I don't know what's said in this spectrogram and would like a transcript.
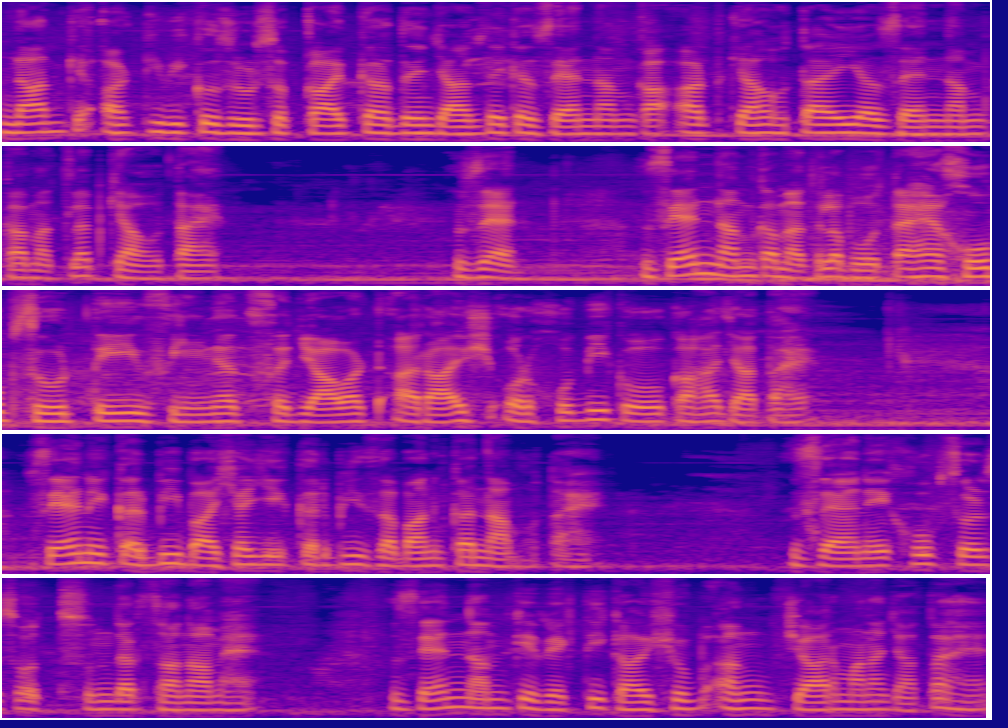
नाम के अर्थ टीवी को ज़रूर सब्सक्राइब कर दें। जानते हैं कि जैन नाम का अर्थ क्या होता है या जैन नाम का मतलब क्या होता है? जैन जैन नाम का मतलब होता है खूबसूरती, जीनत, सजावट, आरइश और ख़ूबी को कहा जाता है। जैन एक अरबी भाषा, ये एक अरबी ज़बान का नाम होता है। जैन एक खूबसूरत और सुंदर सा नाम है। जैन नाम के व्यक्ति का शुभ अंग चार माना जाता है।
